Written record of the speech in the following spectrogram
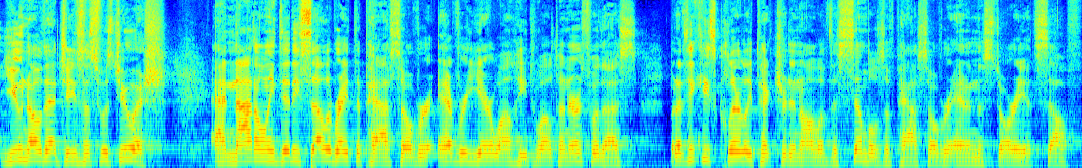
you know that Jesus was Jewish. And not only did he celebrate the Passover every year while he dwelt on earth with us, but I think he's clearly pictured in all of the symbols of Passover and in the story itself.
